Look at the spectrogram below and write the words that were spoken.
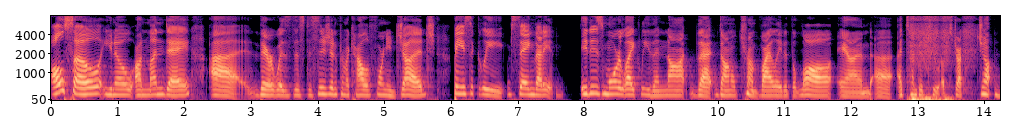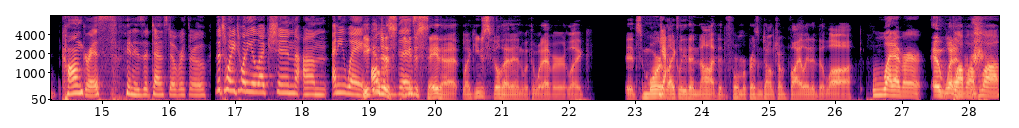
Also, you know, on Monday, uh, there was this decision from a California judge basically saying that it it is more likely than not that Donald Trump violated the law and uh, attempted to obstruct jo- Congress in his attempts to overthrow the 2020 election. Um, anyway, You can just you can just say that. Like you can just fill that in with the whatever. Like it's more Yeah. likely than not that former President Donald Trump violated the law. whatever And whatever. blah blah blah.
